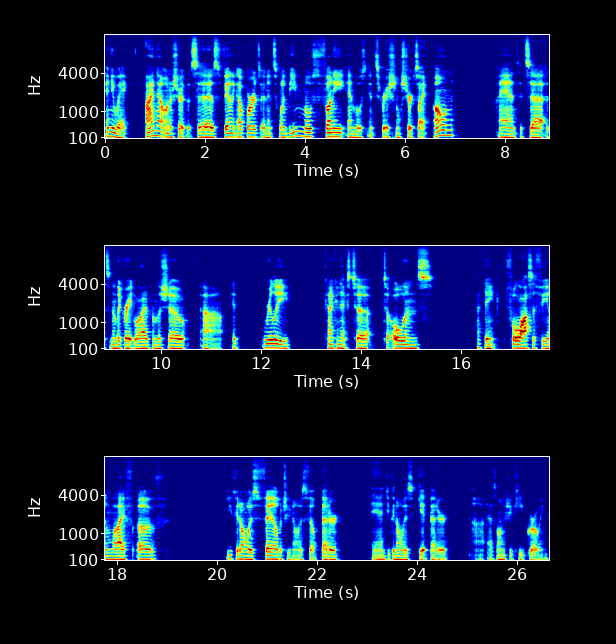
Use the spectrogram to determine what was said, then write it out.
Anyway, I now own a shirt that says Failing Upwards, and it's one of the most funny and most inspirational shirts I own. And it's uh, it's another great line from the show. Uh, it really kind of connects to to Olan's, I think, philosophy in life of you can always fail, but you can always fail better, and you can always get better uh, as long as you keep growing.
